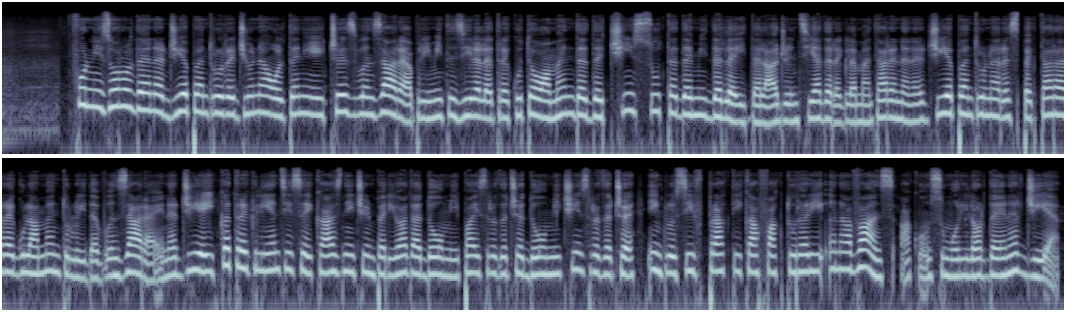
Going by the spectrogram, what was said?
Furnizorul de energie pentru regiunea Olteniei CEZ Vânzare a primit zilele trecute o amendă de 500 de mii de lei de la Agenția de Reglementare în Energie pentru nerespectarea regulamentului de vânzare a energiei către clienții săi casnici în perioada 2014-2015, inclusiv practica facturării în avans a consumurilor de energie.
